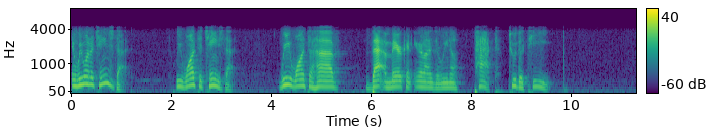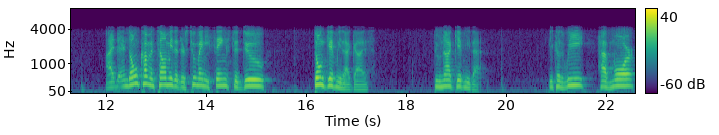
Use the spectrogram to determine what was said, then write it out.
And we want to change that. We want to change that. We want to have that American Airlines arena packed to the T. I, and don't come and tell me that there's too many things to do. Don't give me that, guys. Do not give me that. Because we have more.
